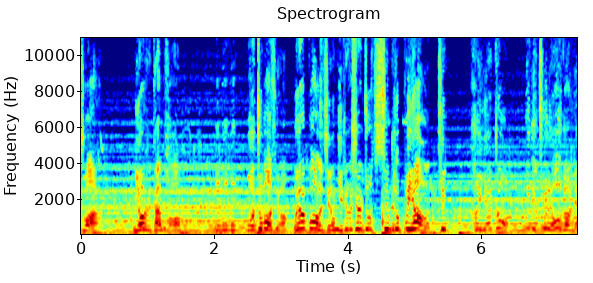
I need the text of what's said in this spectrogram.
快去！跟你说啊，你要是敢跑，我我我我就报警。我要是报了警，你这个事儿就性质就不一样了，挺很严重，你得拘留。我告诉你，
